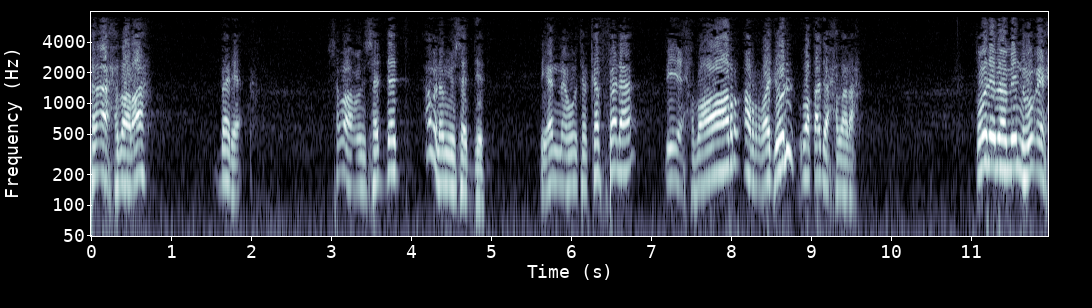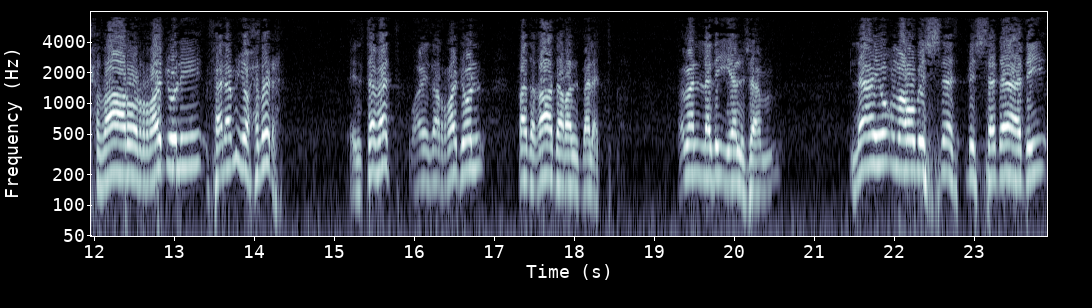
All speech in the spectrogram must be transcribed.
فأحضره برئ. سواء سدد أو لم يسدد لأنه تكفل بإحضار الرجل وقد أحضره. طلب منه إحضار الرجل فلم يحضره. التفت وإذا الرجل قد غادر البلد. فما الذي يلزم؟ لا يؤمر بالسداد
